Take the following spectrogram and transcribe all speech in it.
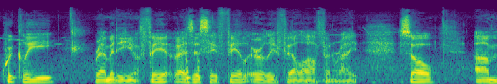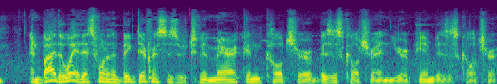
quickly remedy. You know, fail, as they say, fail early, fail often, right? So, um, and by the way, that's one of the big differences between American culture, business culture, and European business culture,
